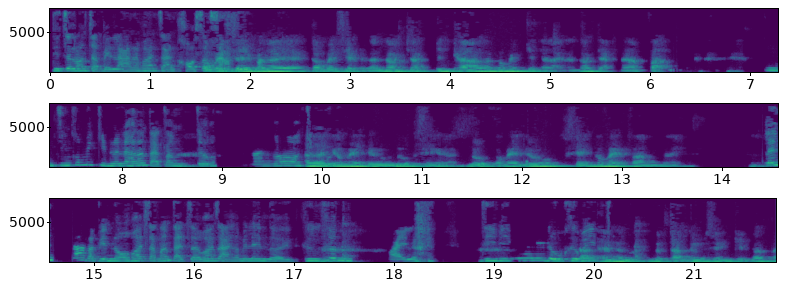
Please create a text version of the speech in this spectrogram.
เดี๋ยวจะลองจับเวลานะพระอาจารย์ขอสักสามต้องไม่เสียอะไร ต้องไม่เสียเวลานอกจากกินข้าวแล้วก็ไม่กินอะไรแล้วนอกจากน้ำเปล่าจริงๆก็ไม่กินเลยนะคะตั้งแต่ตอนเจอมันก็อะไรก็ไม่ดูรูปเสียงรูปก็ไม่ดูเสียงก็ไม่ฟังเลยเล่นกีตาร์กับเปียโนพระอาจารย์ตั้งแต่เจอพระอาจารย์ก็ไม่เล่นเลย คือเครื่องไปเลยทีวีก็ไม่ได้ดูคือไม่ตัดรูปเสียงกินว่าไป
